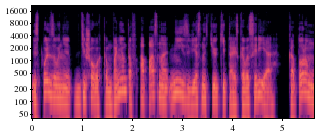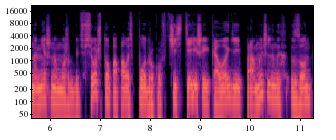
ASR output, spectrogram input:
Использование дешевых компонентов опасно неизвестностью китайского сырья, в котором намешано может быть все, что попалось под руку в чистейшей экологии промышленных зон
